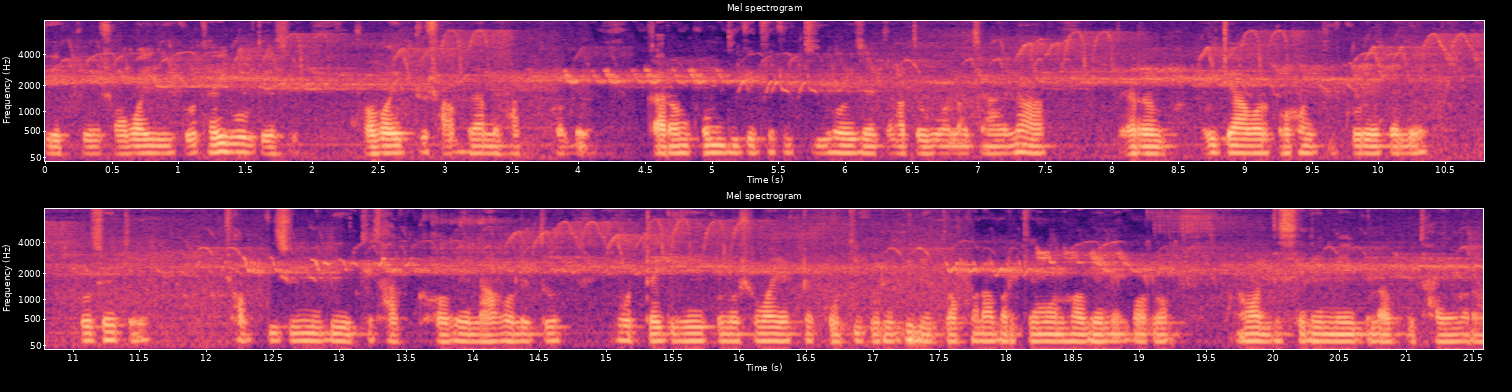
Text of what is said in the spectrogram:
দেখো সবাই এই কথাই বলতেছে। সবাই একটু সাবধানে থাকতে হবে। কারণ কোন দিকে থেকে কি হয়ে যায় তা তো বলা যায় না। কারণ ওইটা আবার কখন কী করে ফেলে বুঝোই তো। সব কিছু মিলিয়ে তো থাকতে হবে। না হলে তো ভোটটাকে যে কোনো সময় একটা ক্ষতি করে দিলে তখন আবার কেমন হবে না বলো? আমাদের ছেলে মেয়েগুলা কোথায় ওরা?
